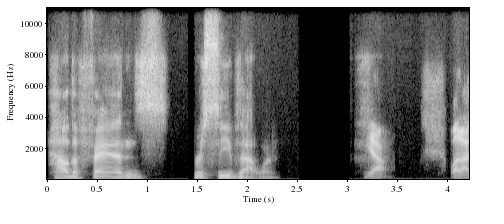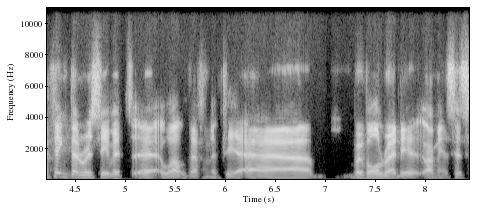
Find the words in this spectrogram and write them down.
how the fans receive that one. Yeah. Well, I think they receive it uh, well, definitely. Uh, we've already, I mean, since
